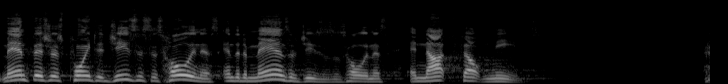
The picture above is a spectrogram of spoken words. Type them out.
man fishers point to Jesus' holiness and the demands of Jesus' holiness and not felt needs.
